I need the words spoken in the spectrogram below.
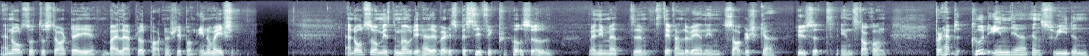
and also to start a bilateral partnership on innovation. And also, Mr. Modi had a very specific proposal when he met um, Stefan Löfven in Sagerska huset in Stockholm, Perhaps could India and Sweden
